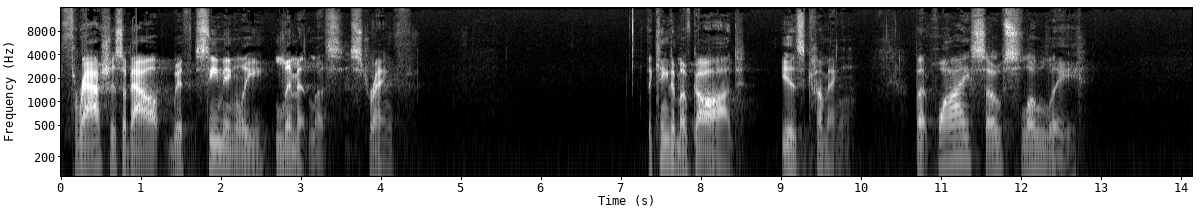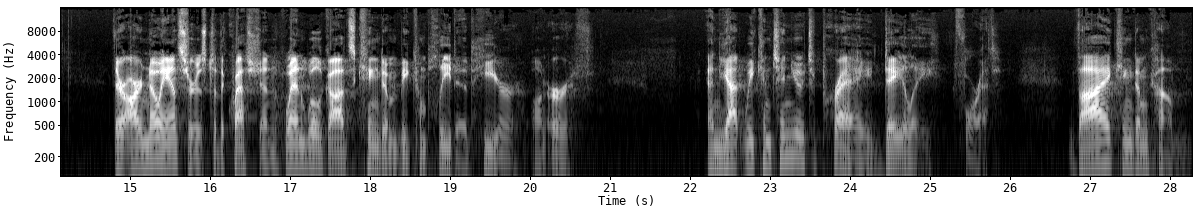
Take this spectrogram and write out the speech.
thrashes about with seemingly limitless strength. The kingdom of God is coming, but why so slowly? There are no answers to the question when will God's kingdom be completed here on earth? And yet we continue to pray daily for it. Thy kingdom come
